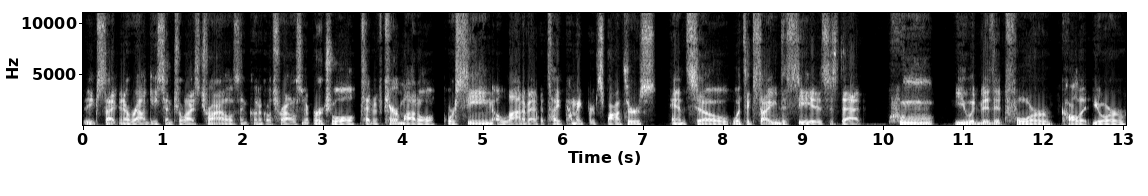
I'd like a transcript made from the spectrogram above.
the excitement around decentralized trials and clinical trials in a virtual type of care model, we're seeing a lot of appetite coming from sponsors. And so what's exciting to see is, is that who you would visit for, call it your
